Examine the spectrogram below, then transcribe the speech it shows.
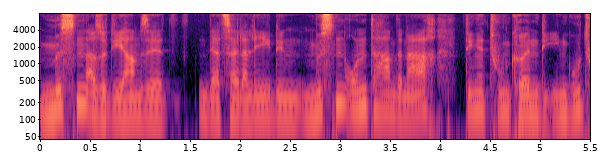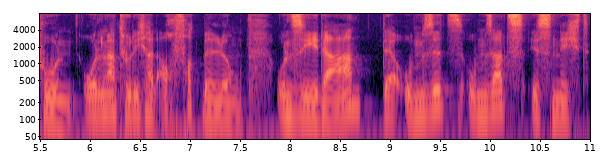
müssen, also die haben sie in der Zeit erledigen müssen und haben danach Dinge tun können, die ihnen gut tun. Oder natürlich halt auch Fortbildung. Und siehe da, der Umsatz, Umsatz ist nicht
